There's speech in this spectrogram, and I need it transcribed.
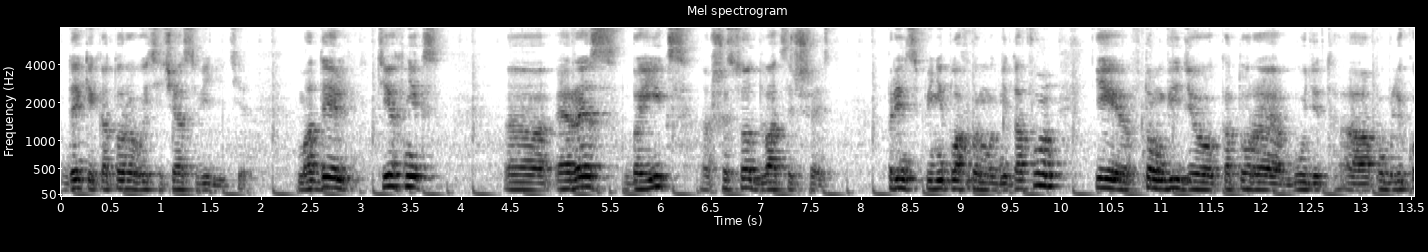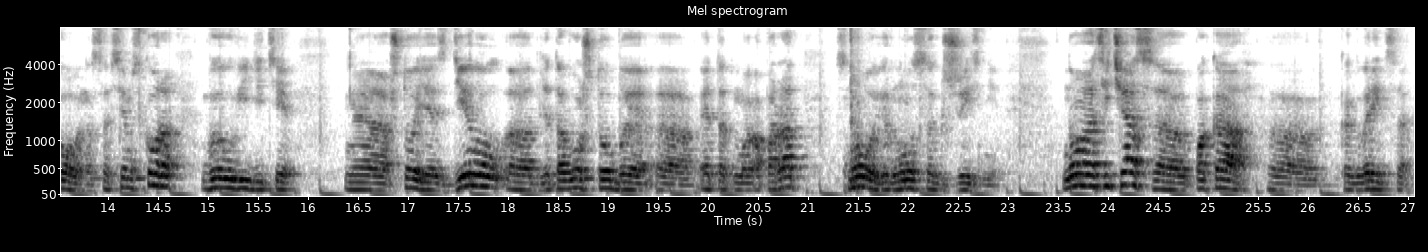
деке, которую вы сейчас видите. Модель Technics RS BX 626. В принципе, неплохой магнитофон. И в том видео, которое будет а, опубликовано совсем скоро, вы увидите, э, что я сделал э, для того, чтобы э, этот аппарат снова вернулся к жизни. Ну а сейчас, пока, как говорится,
